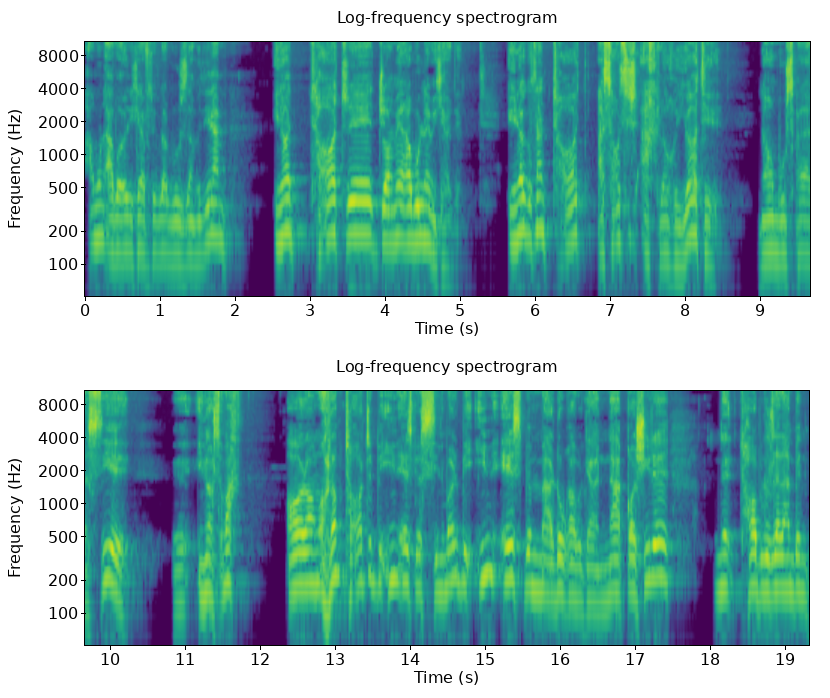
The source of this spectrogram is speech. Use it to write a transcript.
همون اوایلی که رفته بودم روزنامه دیدم اینا تئاتر جامعه قبول نمی‌کرده. اینا گفتن تئاتر اساسش اخلاقیات ناموس پرستی ایناست وقت آرام آرام تئاتر به این اسم یا سینما رو به این اسم به مردم قبول کردن. نقاشی رو تابلو زدن به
